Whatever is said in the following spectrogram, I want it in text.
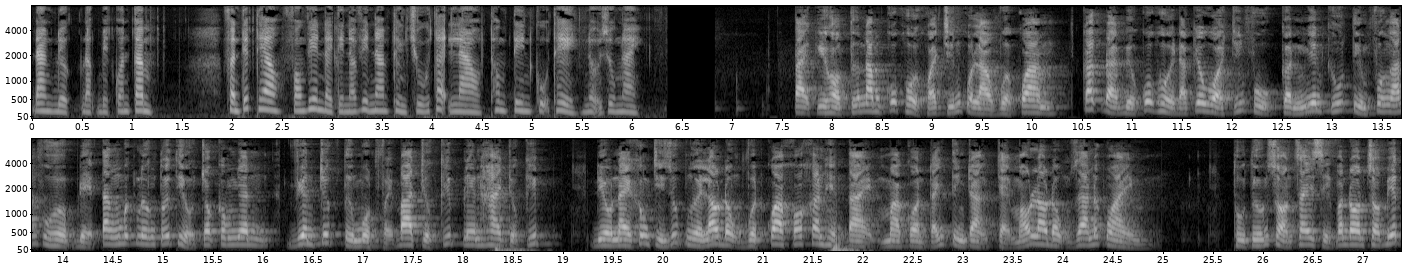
đang được đặc biệt quan tâm. Phần tiếp theo, phóng viên Đài Tiếng Nói Việt Nam thường trú tại Lào thông tin cụ thể nội dung này. Tại kỳ họp thứ 5 Quốc hội khóa 9 của Lào vừa qua, các đại biểu Quốc hội đã kêu gọi chính phủ cần nghiên cứu tìm phương án phù hợp để tăng mức lương tối thiểu cho công nhân, viên chức từ 1,3 triệu kíp lên 2 triệu kíp. Điều này không chỉ giúp người lao động vượt qua khó khăn hiện tại mà còn tránh tình trạng chảy máu lao động ra nước ngoài. Thủ tướng Sòn Say Sĩ Văn Đon cho biết,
